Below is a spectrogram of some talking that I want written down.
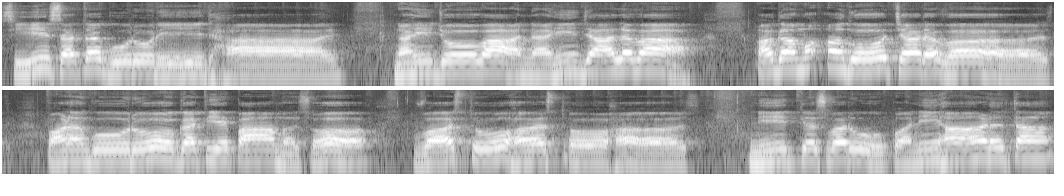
સી સતગુરુ રીઝાય નહીં જોવા નહીં જાલવા અગમ અગોચર વસ્ત પણ ગુરુ ગતિએ પામશો વસ્તુ હસ્તો હસ. નિત્ય સ્વરૂપ નિહાળતા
